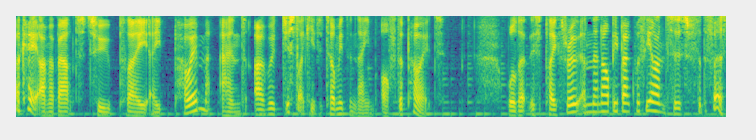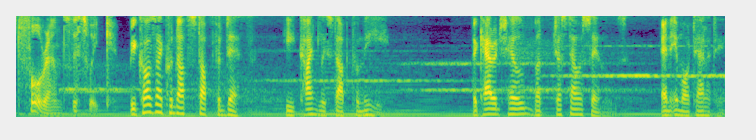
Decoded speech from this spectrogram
Okay, I'm about to play a poem, and I would just like you to tell me the name of the poet. We'll let this play through, and then I'll be back with the answers for the first four rounds this week. Because I could not stop for death, he kindly stopped for me. The carriage held but just ourselves, and immortality.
